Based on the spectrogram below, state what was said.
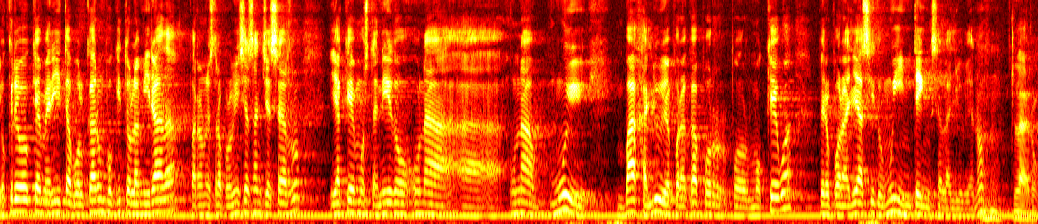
Yo creo que amerita volcar un poquito la mirada para nuestra provincia de Sánchez Cerro, ya que hemos tenido una, ah, una muy baja lluvia por acá, por, por Moquegua, pero por allá ha sido muy intensa la lluvia, ¿no? claro.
